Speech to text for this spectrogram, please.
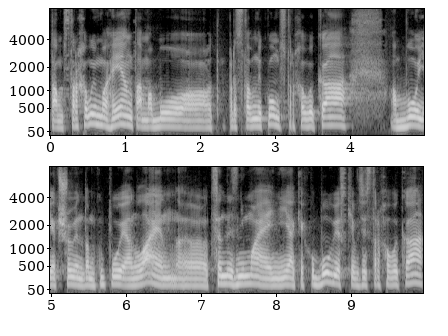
там, страховим агентом або там, представником страховика. Або якщо він там купує онлайн, е, це не знімає ніяких обов'язків зі страховика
